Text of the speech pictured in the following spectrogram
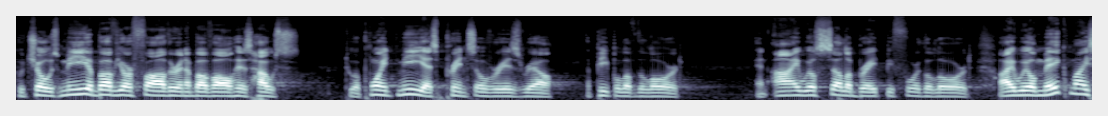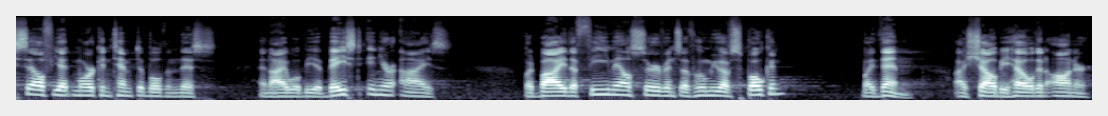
who chose me above your father and above all his house, to appoint me as prince over Israel, the people of the Lord. And I will celebrate before the Lord. I will make myself yet more contemptible than this, and I will be abased in your eyes. But by the female servants of whom you have spoken, by them I shall be held in honor.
